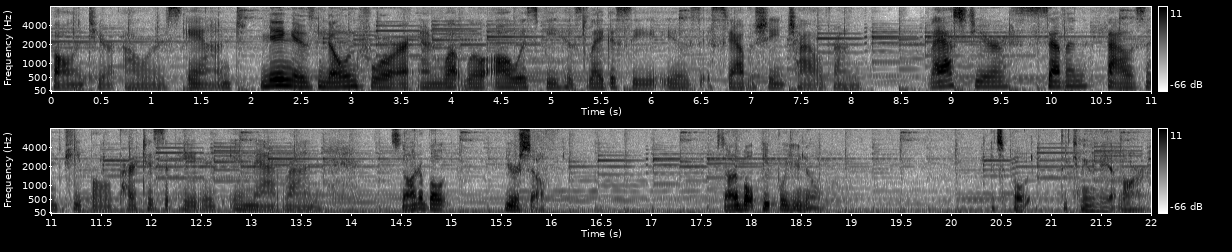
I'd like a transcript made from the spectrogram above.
volunteer hours. And Ming is known for, and what will always be his legacy, is establishing Child Run. Last year, 7,000 people participated in that run. It's not about yourself. It's not about people you know. It's about the community at large.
